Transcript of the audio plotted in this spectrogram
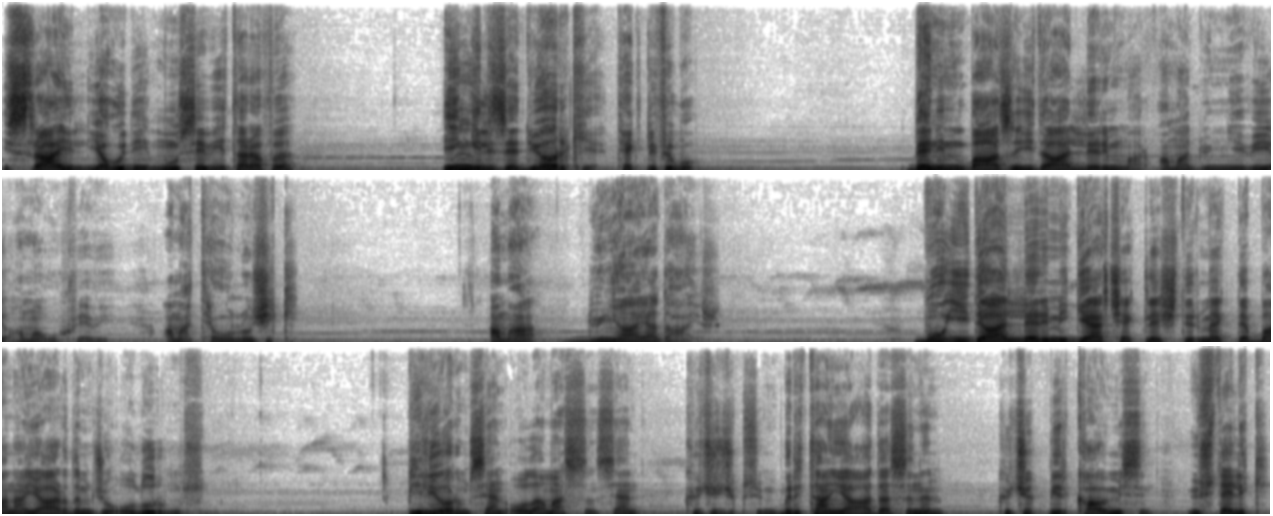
İsrail, Yahudi, Musevi tarafı İngiliz'e diyor ki teklifi bu. Benim bazı ideallerim var ama dünyevi ama uhrevi ama teolojik ama dünyaya dair. Bu ideallerimi gerçekleştirmekte bana yardımcı olur musun? Biliyorum sen olamazsın. Sen küçücüksün. Britanya adasının küçük bir kavmisin. Üstelik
